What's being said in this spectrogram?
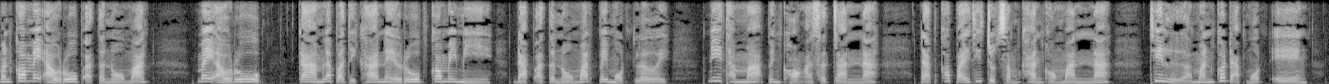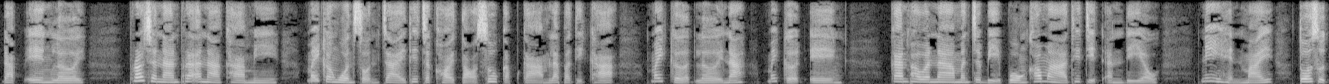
มันก็ไม่เอารูปอัตโนมัติ ไม่เอารูป กามและปฏิฆาในรูปก็ไม่มี ดับอัตโนมัติไปหมดเลย นี่ธรรมะเป็นของอัศจรรย์นะ ดับเข้าไปที่จุดสำคัญของมันนะ ที่เหลือมันก็ดับหมดเอง ดับเองเลย เพราะฉะนั้นพระอนาคามีไม่กังวลสนใจที่จะคอยต่อสู้กับกามและปฏิฆะไม่เกิดเลยนะ ไม่เกิดเอง การภาวนามันจะบีบวงเข้ามาที่จิตอันเดียว นี่เห็นไหม ตัวสุด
